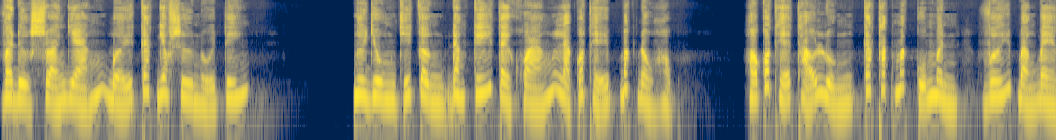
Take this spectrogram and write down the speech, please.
và được soạn giảng bởi các giáo sư nổi tiếng. Người dùng chỉ cần đăng ký tài khoản là có thể bắt đầu học. Họ có thể thảo luận các thắc mắc của mình với bạn bè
